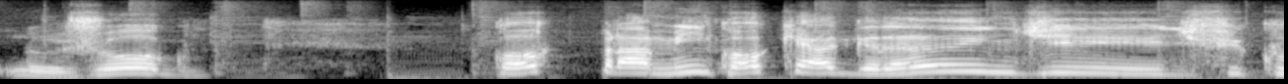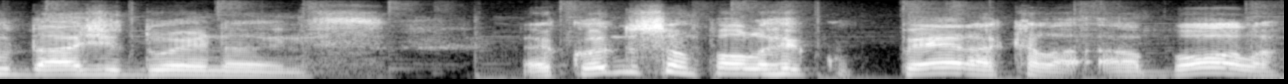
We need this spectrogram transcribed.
no jogo, qual, pra mim, qual que é a grande dificuldade do Hernanes? É quando o São Paulo recupera aquela, a bola,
